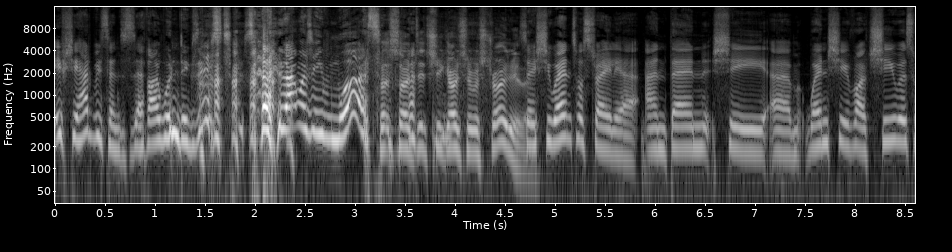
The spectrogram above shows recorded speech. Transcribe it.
if she had been sentenced to death, I wouldn't exist. so that was even worse. So, so did she go to Australia then? So she went to Australia, and then she, um, when she arrived, she was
